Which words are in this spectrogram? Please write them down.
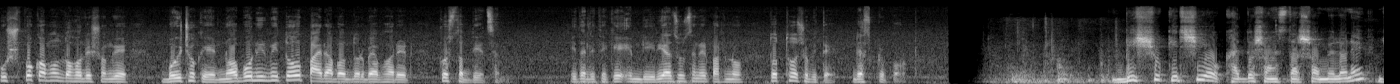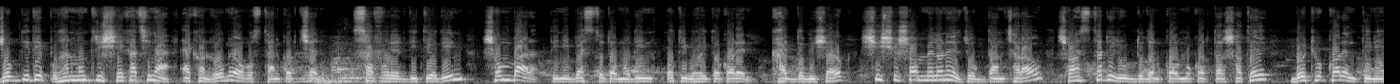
পুষ্পকমল দহলের সঙ্গে বৈঠকে নবনির্মিত পায়রা বন্দর ব্যবহারের প্রস্তাব দিয়েছেন। ইতালি থেকে এমডি রিয়াজ হোসেনের পাঠানো তথ্য ছবিতে ডেস্ক রিপোর্ট। বিশ্ব কৃষি ও খাদ্য সংস্থার সম্মেলনে যোগ দিতে প্রধানমন্ত্রী শেখ হাসিনা এখন রোমে অবস্থান করছেন। সফরের দ্বিতীয় দিন, সোমবার, তিনি ব্যস্ততম দিন অতিবাহিত করেন। খাদ্য বিষয়ক শীর্ষ সম্মেলনে যোগদান ছাড়াও সংস্থাটির ঊর্ধ্বতন কর্মকর্তার সাথে বৈঠক করেন তিনি।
